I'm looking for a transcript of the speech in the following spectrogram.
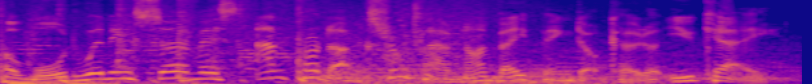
Award winning service and products from cloud9vaping.co.uk.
